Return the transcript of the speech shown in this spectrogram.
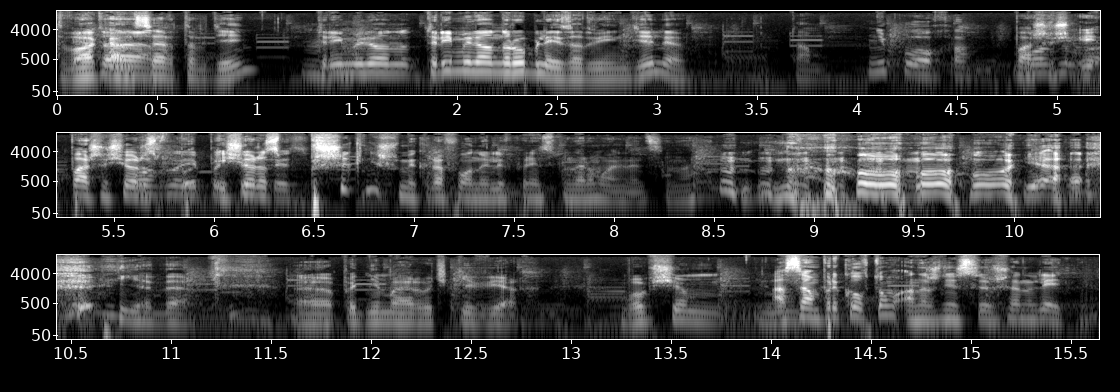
Два Это- концерта в день? 3 миллиона, 3 миллиона рублей за две недели. Там. Неплохо. Паш, Можно еще, Паш, еще раз, еще раз пшикнешь в микрофон или, в принципе, нормальная цена? Ну, я, да, э, поднимаю ручки вверх. В общем... А сам прикол в том, она же несовершеннолетняя.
